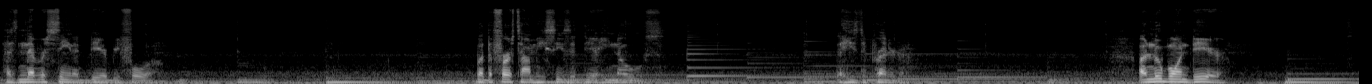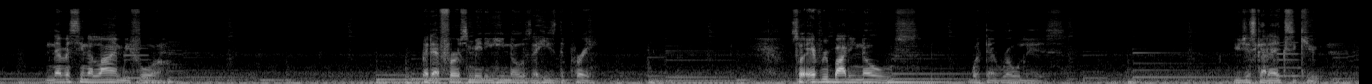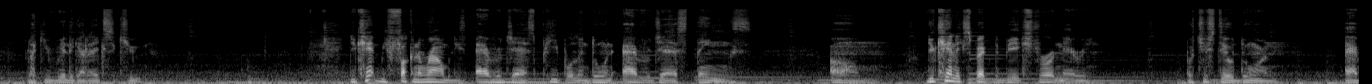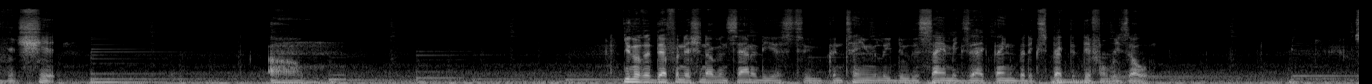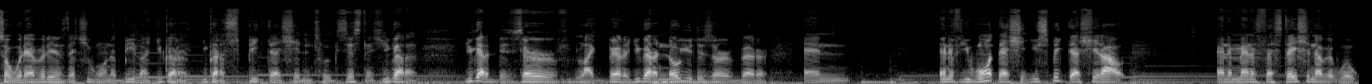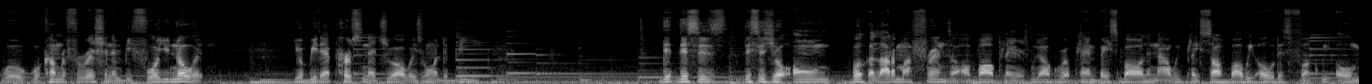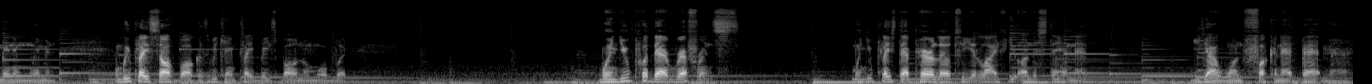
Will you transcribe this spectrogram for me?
has never seen a deer before. But the first time he sees a deer, he knows that he's the predator. A newborn deer, never seen a lion before. But at first meeting, he knows that he's the prey. So everybody knows what their role is. You just gotta execute. Like you really gotta execute. You can't be fucking around with these average ass people and doing average ass things. Um, you can't expect to be extraordinary, but you're still doing average shit. Um, you know, the definition of insanity is to continually do the same exact thing but expect a different result. So whatever it is that you want to be like, you gotta you gotta speak that shit into existence. You gotta you gotta deserve like better. You gotta know you deserve better. And and if you want that shit, you speak that shit out. And the manifestation of it will, will, will come to fruition. And before you know it, you'll be that person that you always wanted to be. This is this is your own book. A lot of my friends are, are ball players. We all grew up playing baseball, and now we play softball. We old as fuck. We old men and women, and we play softball because we can't play baseball no more. But when you put that reference when you place that parallel to your life, you understand that you got one fucking at bat, man.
